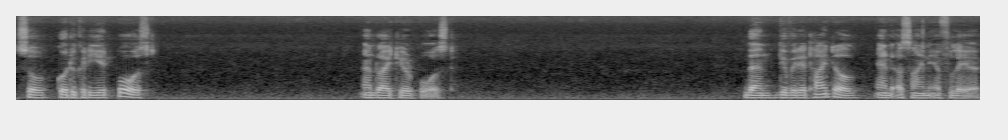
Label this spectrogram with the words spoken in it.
So, go to create post and write your post. Then give it a title and assign a flair.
